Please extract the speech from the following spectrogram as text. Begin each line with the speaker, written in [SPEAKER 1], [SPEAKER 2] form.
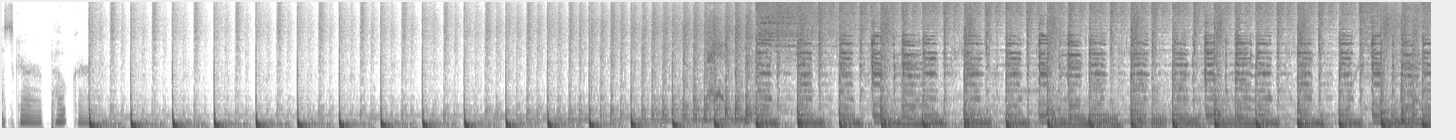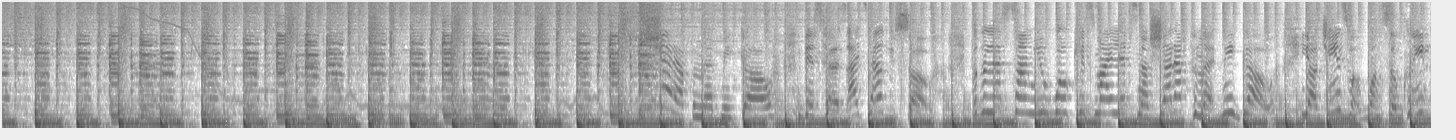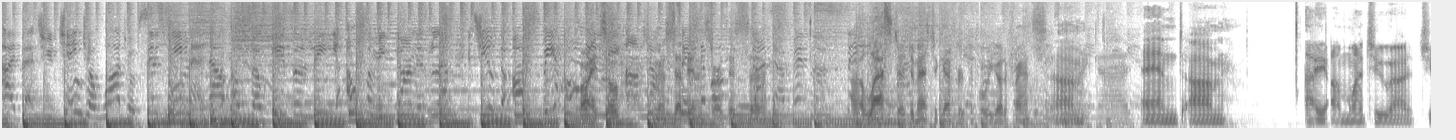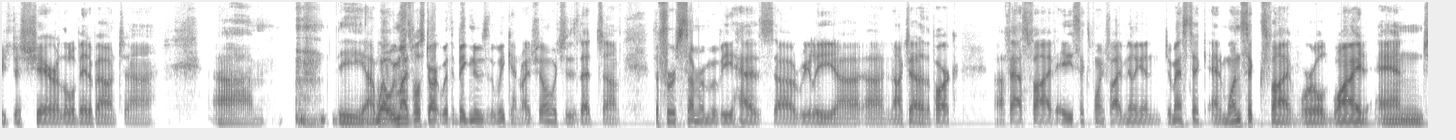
[SPEAKER 1] Oscar Poker.
[SPEAKER 2] Effort before we go to France. Um, and um, I um, wanted to uh, to just share a little bit about uh, um, the uh, well. We might as well start with the big news of the weekend, right, Phil? Which is that um, the first summer movie has uh, really uh, uh, knocked out of the park. Uh, Fast Five, 86.5 million domestic and 165 worldwide. And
